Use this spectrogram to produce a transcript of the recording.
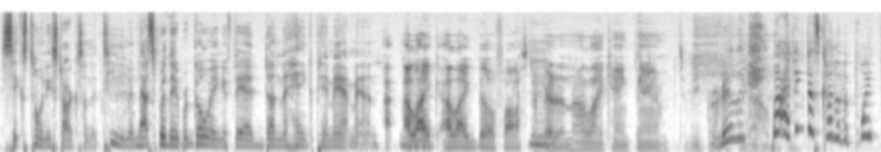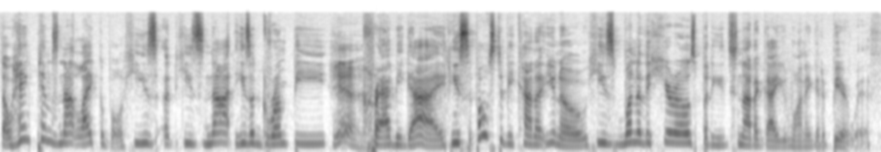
six Tony Starks on a team, and that's where they were going if they had done the Hank Pym Ant Man. I, I like, I like Bill Foster better than I like Hank Pym, to be perfectly Really? honest. Well, I think that's kind of the point, though. Hank Pym's not likable. He's a, he's not. He's a grumpy, Yeah. crabby guy. He's supposed to be kind of, you know, he's one of the heroes, but he's not a guy you'd want to get a beer with.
